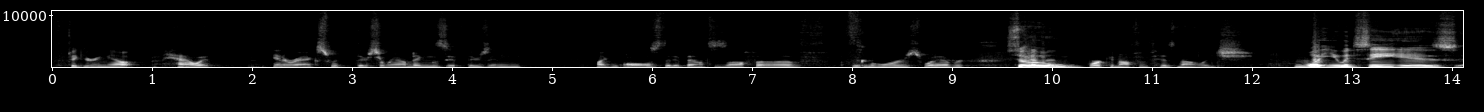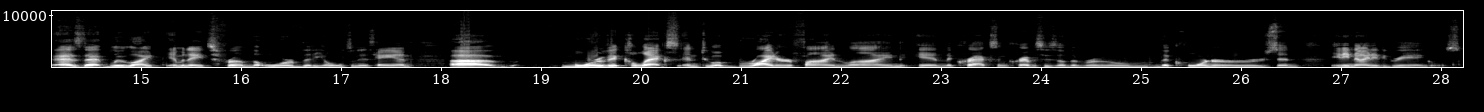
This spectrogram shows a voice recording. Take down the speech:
figuring out how it interacts with their surroundings, if there's any like walls that it bounces off of, floors, whatever. So, working off of his knowledge. what you would see is as that blue light emanates from the orb that he holds in his hand, uh, more of it collects into a brighter, fine line in the cracks and crevices of the room, the corners, and any 90 degree angles.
